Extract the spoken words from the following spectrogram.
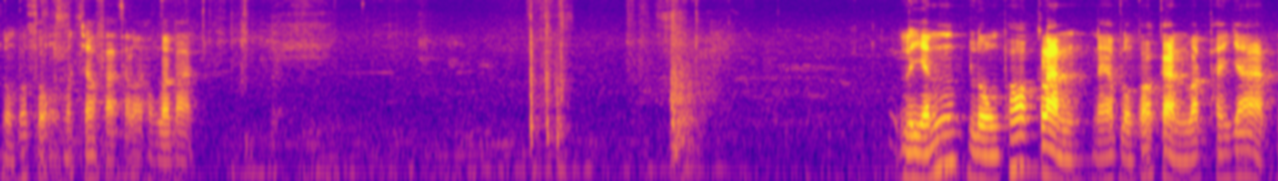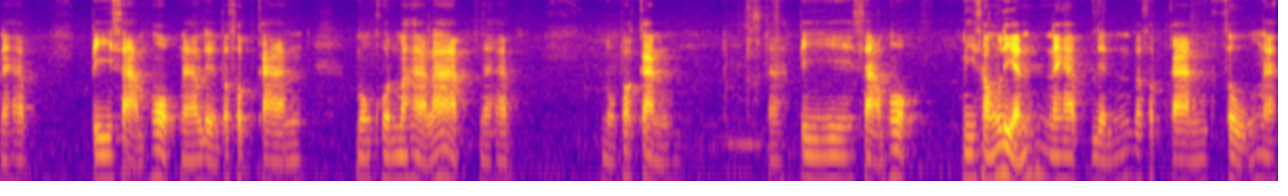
หลวงพ่อสงฆ์วัดเจ้าฟ้าสามร้อยหกร้อยบาทเหรียญหลวงพ่อกลั่นนะครับ หลวงพ่อกลั่นวัดพระญาตินะครับ ปีสามหกนะเหรียญประสบการณ์ มงคลมหาลาภนะครับ หลวงพ่อกลั่น นะปีสามหกมีสองเหรียญนะครับ เหรียญประสบการณ์สูงนะ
